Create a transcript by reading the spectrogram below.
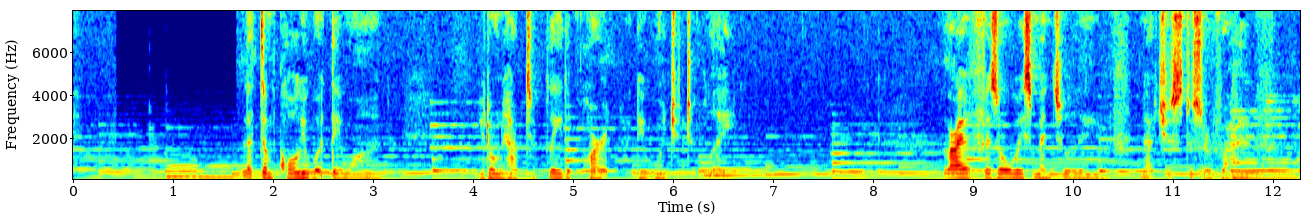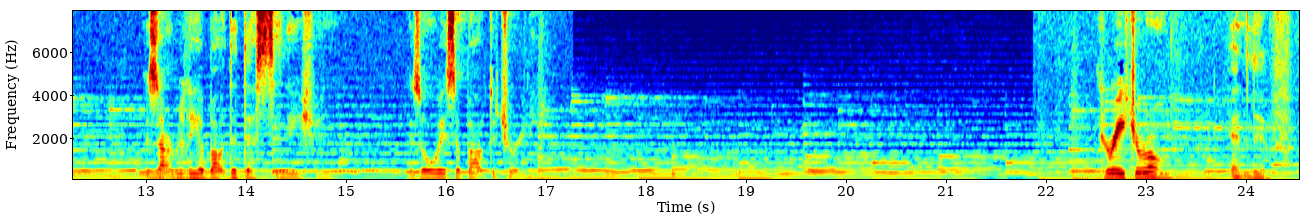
let them call you what they want. You don't have to play the part they want you to play. Life is always meant to live, not just to survive. It's not really about the destination, it's always about the journey. Create your own and live.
